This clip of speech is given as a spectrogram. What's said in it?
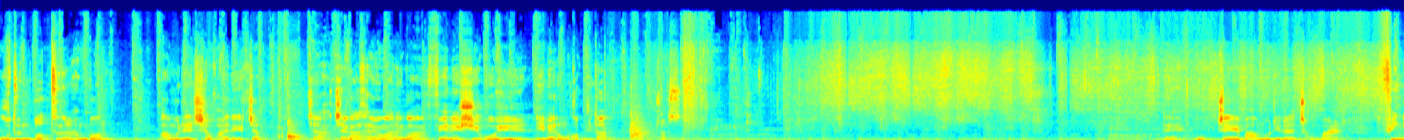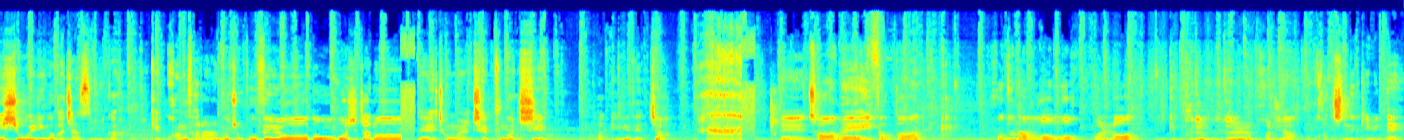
우든 버튼을 한번 마무리를 지어봐야 되겠죠? 자, 제가 사용하는 건 피니쉬 오일 리베론 겁니다. 좋았어. 네, 목재의 마무리는 정말 피니쉬 오일인 것 같지 않습니까? 이렇게 광살하는 거 좀 보세요. 너무 멋있잖아. 네, 정말 제품같이 바뀌게 됐죠. 네, 처음에 있었던 호두나무 원목 월넛 이렇게 부들부들 거리지 않고 거친 느낌인데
